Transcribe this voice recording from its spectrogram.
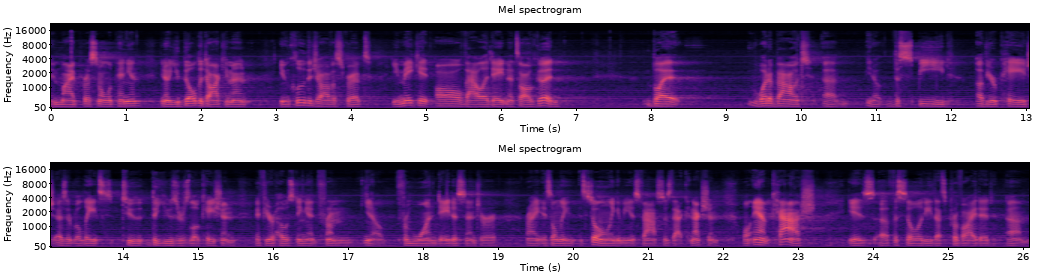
in my personal opinion. You know, you build a document, you include the JavaScript, you make it all validate and it's all good. But what about um, you know the speed of your page as it relates to the user's location? If you're hosting it from you know from one data center, right? It's only it's still only going to be as fast as that connection. Well, AMP Cache is a facility that's provided um,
